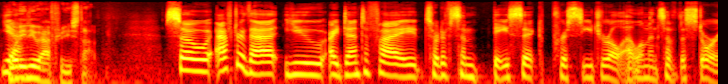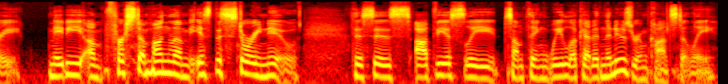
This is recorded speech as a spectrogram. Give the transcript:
Yeah. What do you do after you stop? So after that, you identify sort of some basic procedural elements of the story. Maybe um, first among them is this story new? This is obviously something we look at in the newsroom constantly.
